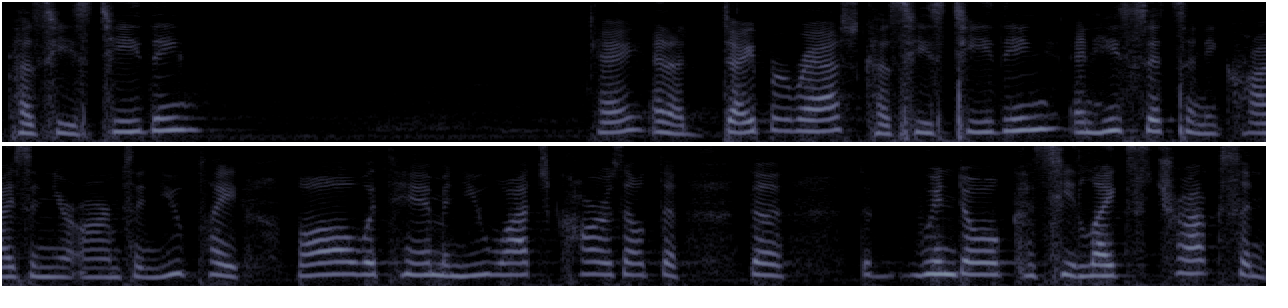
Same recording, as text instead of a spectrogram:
because he's teething okay, and a diaper rash because he's teething, and he sits and he cries in your arms, and you play ball with him, and you watch cars out the, the, the window because he likes trucks, and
